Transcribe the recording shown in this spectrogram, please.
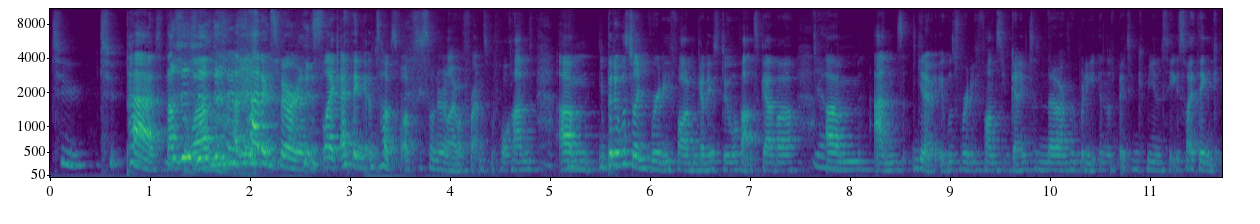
two, two paired. That's the word. a paired experience. Like I think in terms of obviously Sonja and I were friends beforehand, um, but it was like really fun getting to do all that together. Yeah. Um, and you know it was really fun sort of getting to know everybody in the debating community. So I think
